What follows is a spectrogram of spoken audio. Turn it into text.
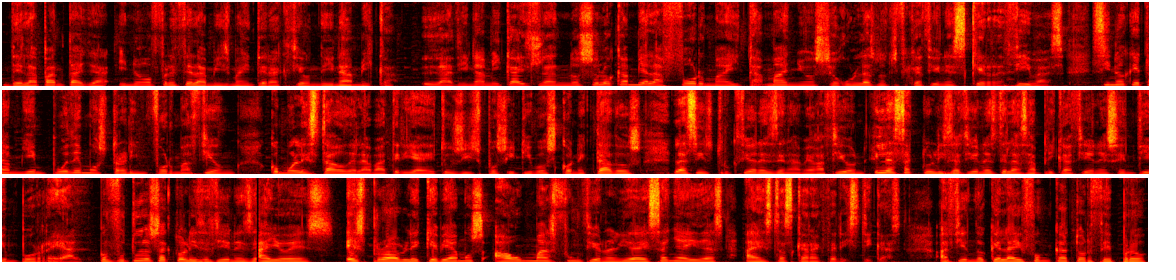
de la pantalla y no ofrece la misma interacción dinámica. La Dynamic Island no solo cambia la forma y tamaño según las notificaciones que recibas, sino que también puede mostrar información como el estado de la batería de tus dispositivos conectados, las instrucciones de navegación y las actualizaciones de las aplicaciones en tiempo real. Con futuras actualizaciones de iOS, es probable que veamos aún más funcionalidades añadidas a estas características, haciendo que el iPhone 14 Pro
